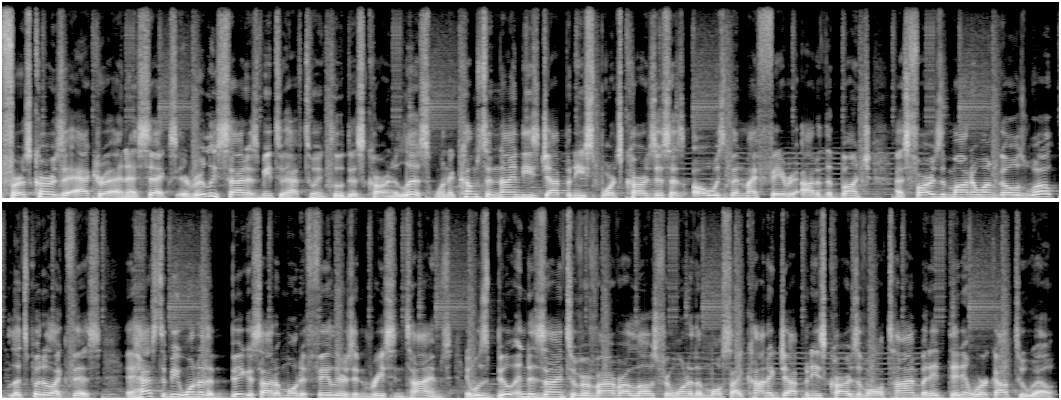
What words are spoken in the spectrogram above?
The first car is the Acura NSX. It really saddens me to have to include this car in the list. When it comes to 90s Japanese sports cars, this has always been my favorite out of the bunch. As far as the modern one goes, well, let's put it like this. It has to be one of the biggest automotive failures in recent times. It was built and designed to revive our loves for one of the most iconic Japanese cars of all time, but it didn't work out too well.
